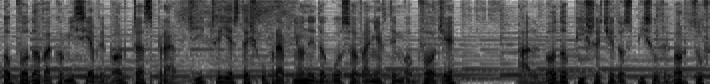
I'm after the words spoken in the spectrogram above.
Obwodowa komisja wyborcza sprawdzi, czy jesteś uprawniony do głosowania w tym obwodzie, albo dopisze cię do spisu wyborców,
